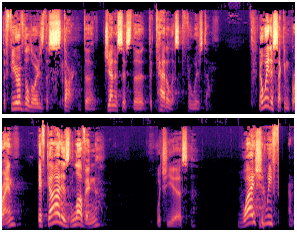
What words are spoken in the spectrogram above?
The fear of the Lord is the start, the genesis, the, the catalyst for wisdom. Now, wait a second, Brian. If God is loving, which He is, why should we fear Him?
